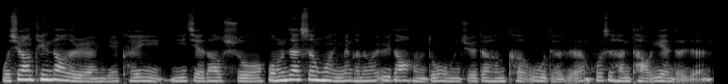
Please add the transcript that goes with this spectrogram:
我希望听到的人也可以理解到，说我们在生活里面可能会遇到很多我们觉得很可恶的人，或是很讨厌的人，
